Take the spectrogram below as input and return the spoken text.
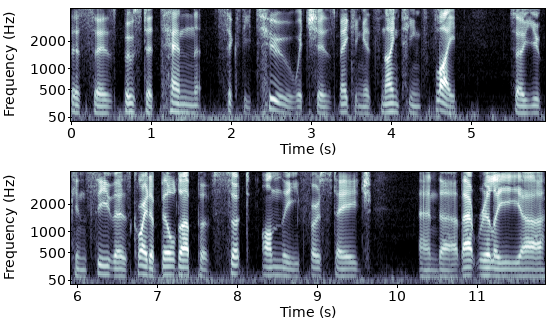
This is booster 1062, which is making its 19th flight. So you can see there's quite a buildup of soot on the first stage, and uh, that really uh,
